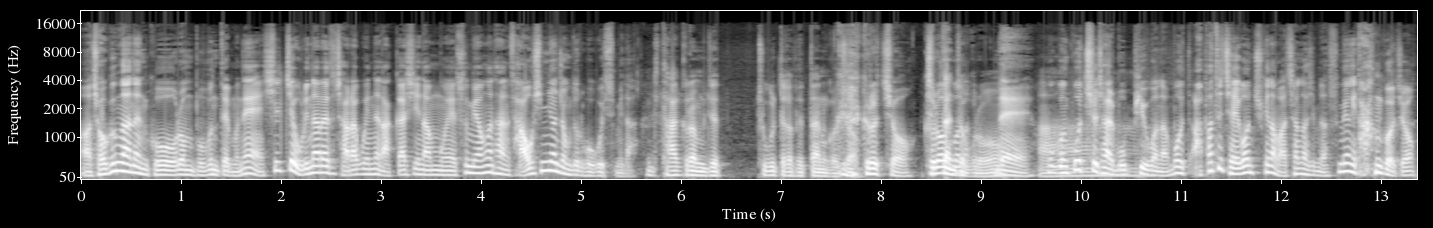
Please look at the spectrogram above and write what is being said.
어, 적응하는 그런 부분 때문에 실제 우리나라에서 자라고 있는 아카시 나무의 수명은 한 4, 50년 정도로 보고 있습니다. 다 그럼 이제 죽을 때가 됐다는 거죠. 그렇죠. 집단적으로. 네. 아. 혹은 꽃을 잘 못 피우거나 뭐 아파트 재건축이나 마찬가지입니다. 수명이 다한 거죠.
